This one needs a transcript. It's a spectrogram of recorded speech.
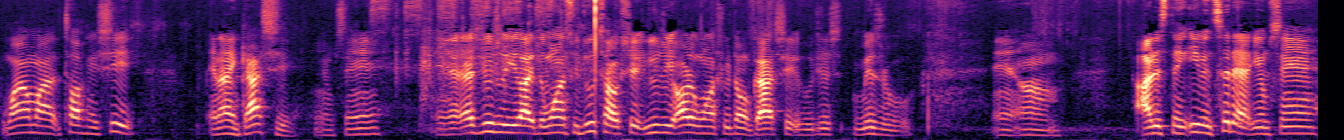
Why am I talking shit and I ain't got shit? You know what I'm saying? And that's usually like the ones who do talk shit, usually are the ones who don't got shit, who just miserable. And um, I just think even to that, you know what I'm saying?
